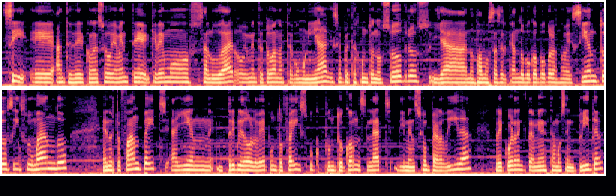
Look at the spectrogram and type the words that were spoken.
Sí, eh, antes de ir con eso, obviamente queremos saludar, obviamente, a toda nuestra comunidad que siempre está junto a nosotros. Ya nos vamos acercando poco a poco a los 900 y sumando en nuestro fanpage, allí en www.facebook.com slash dimensión perdida. Recuerden que también estamos en Twitter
